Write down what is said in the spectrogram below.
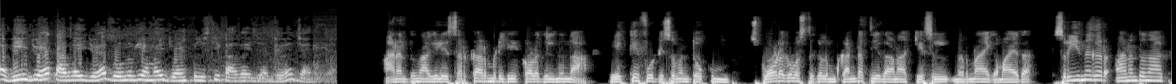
अभी जो है कार्रवाई जो है दोनों की हमारी ज्वाइंट पुलिस की कार्रवाई जो है जारी है അനന്തനാഗിലെ സർക്കാർ മെഡിക്കൽ കോളേജിൽ നിന്ന് എ കെ ഫോർട്ടി സെവൻ തോക്കും സ്ഫോടക വസ്തുക്കളും കണ്ടെത്തിയതാണ് കേസിൽ നിർണായകമായത് ശ്രീനഗർ അനന്തനാഗ്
